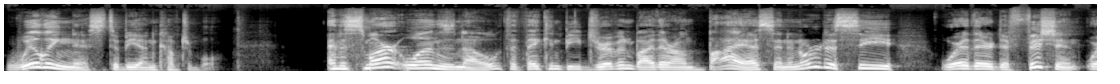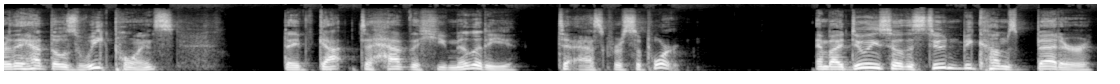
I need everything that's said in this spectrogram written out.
willingness to be uncomfortable. And the smart ones know that they can be driven by their own bias. And in order to see where they're deficient, where they have those weak points, they've got to have the humility to ask for support. And by doing so, the student becomes better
